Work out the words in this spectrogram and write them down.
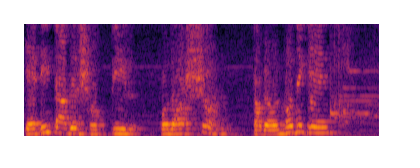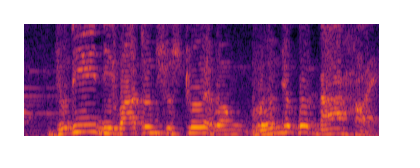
এটি তাদের শক্তির প্রদর্শন, তবে অন্যদিকে যদি নির্বাচন সুষ্ঠু এবং গ্রহণযোগ্য না হয়,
